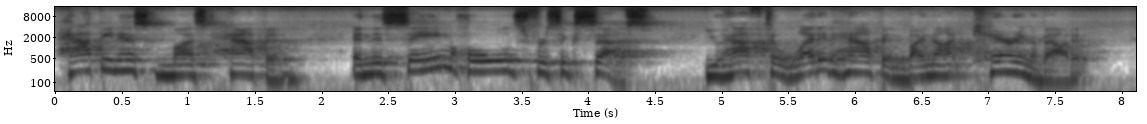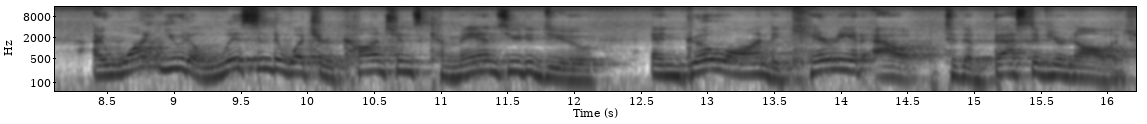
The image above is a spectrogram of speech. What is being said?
Happiness must happen. And the same holds for success. You have to let it happen by not caring about it. I want you to listen to what your conscience commands you to do and go on to carry it out to the best of your knowledge.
